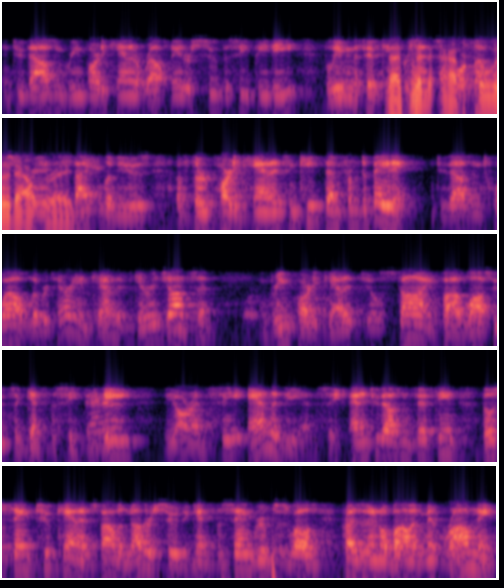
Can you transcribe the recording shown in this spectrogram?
In 2000, Green Party candidate Ralph Nader sued the CPD, believing the 15% That's an support level outrage. stifle the views of third-party candidates and keep them from debating. In 2012, Libertarian candidate Gary Johnson Green Party candidate Jill Stein filed lawsuits against the CPD, the RNC, and the DNC. And in 2015, those same two candidates filed another suit against the same groups as well as President Obama and Mitt Romney.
